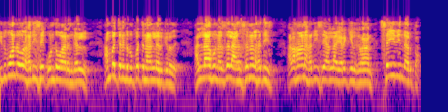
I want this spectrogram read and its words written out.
இது போன்ற ஒரு ஹதீஸை கொண்டு வாருங்கள். 52 ரெண்டு முப்பத்தி நாலுல இருக்கிறது. அல்லாஹு நஸ்ஸல் அஹசனல் ஹதீஸ். அழகான ஹதீஸை அல்லாஹ் இறக்கி இருக்கிறான் செய்தின்னு அர்த்தம்.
